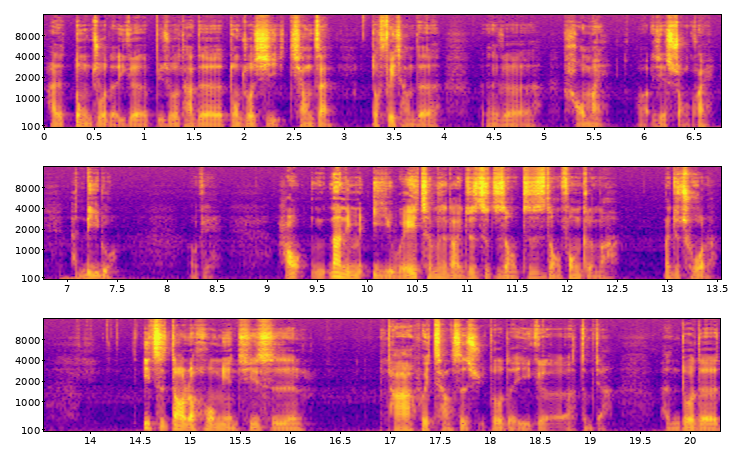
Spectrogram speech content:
他的动作的一个，比如说他的动作戏、枪战都非常的那个豪迈啊，而且爽快，很利落。OK，好，那你们以为陈木胜导演就是这这种就是这种风格吗？那就错了。一直到了后面，其实他会尝试许多的一个怎么讲，很多的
